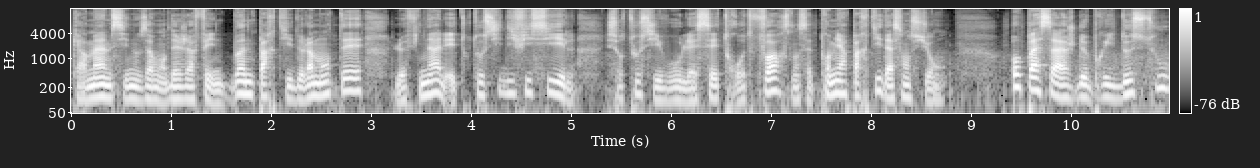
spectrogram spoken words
car même si nous avons déjà fait une bonne partie de la montée, le final est tout aussi difficile, surtout si vous laissez trop de force dans cette première partie d'ascension. Au passage de bris dessous,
